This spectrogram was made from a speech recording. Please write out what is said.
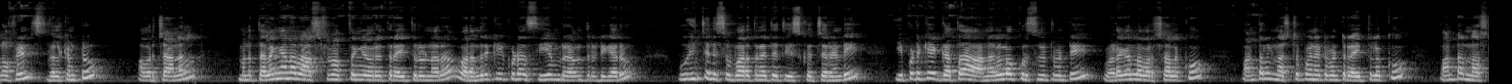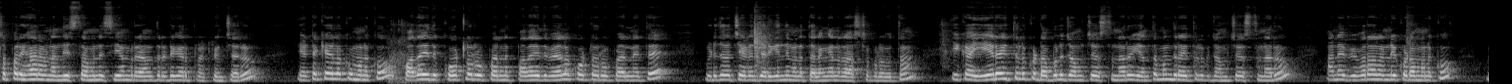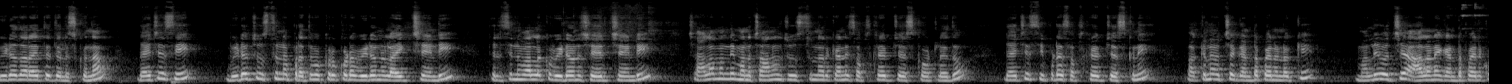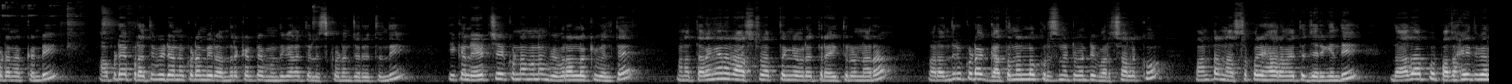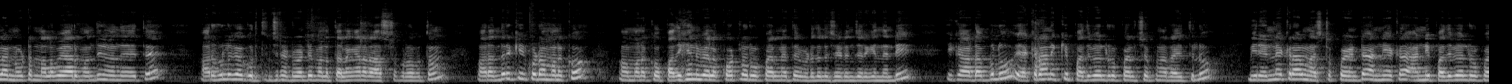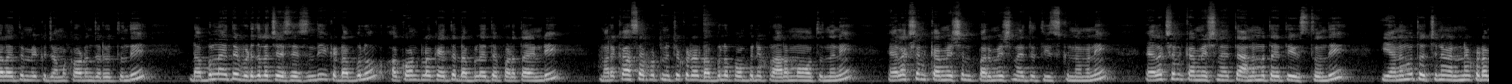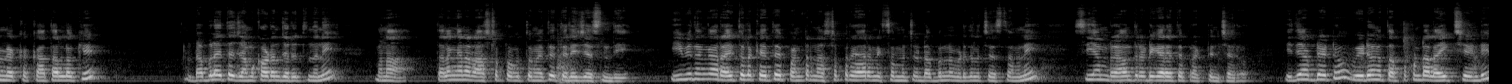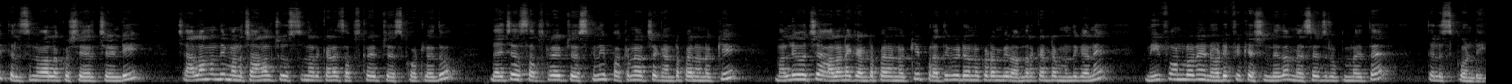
Hello friends welcome to our channel మన తెలంగాణ రాష్ట్ర వ్యాప్తంగా ఎవరైతే రైతులు ఉన్నారో వారందరికీ కూడా సీఎం రేవంత్ రెడ్డి గారు ఊహించని శుభార్తను అయితే తీసుకొచ్చారండి. ఇప్పటికే గత నెలలో కురిసినటువంటి వడగళ్ళ వర్షాలకు పంటలు నష్టపోయినటువంటి రైతులకు పంట నష్టపరిహారాన్ని అందిస్తామని సీఎం రేవంత్ రెడ్డి గారు ప్రకటించారు. ఎటకేలకు మనకు పదహైదు కోట్ల రూపాయలని పదహైదు వేల కోట్ల రూపాయలనైతే విడుదల చేయడం జరిగింది మన తెలంగాణ రాష్ట్ర ప్రభుత్వం. ఇక ఏ రైతులకు డబ్బులు జమ చేస్తున్నారు ఎంతమంది రైతులకు జమ చేస్తున్నారు అనే వివరాలన్నీ కూడా మనకు వీడియో ద్వారా అయితే తెలుసుకుందాం. దయచేసి వీడియో చూస్తున్న ప్రతి ఒక్కరు కూడా వీడియోను లైక్ చేయండి. తెలిసిన వాళ్ళకు వీడియోను షేర్ చేయండి. చాలామంది మన ఛానల్ చూస్తున్నారు కానీ సబ్స్క్రైబ్ చేసుకోవట్లేదు. దయచేసి ఇప్పుడే సబ్స్క్రైబ్ చేసుకుని పక్కనే వచ్చే గంట పైన నొక్కి మళ్ళీ వచ్చే ఆలనే గంట పైన కూడా నొక్కండి. అప్పుడే ప్రతి వీడియోను కూడా మీరు అందరికంటే ముందుగానే తెలుసుకోవడం జరుగుతుంది. ఇక లేట్ చేయకుండా మనం వివరాల్లోకి వెళ్తే మన తెలంగాణ రాష్ట్ర వ్యాప్తంగా ఎవరైతే రైతులు ఉన్నారో వారందరూ కూడా గత నెలలో కురిసినటువంటి వర్షాలకు పంట నష్టపరిహారం అయితే జరిగింది. దాదాపు పదహైదు వేల నూట నలభై ఆరు మంది మంది అయితే అర్హులుగా గుర్తించినటువంటి మన తెలంగాణ రాష్ట్ర ప్రభుత్వం వారందరికీ కూడా మనకు మనకు పదిహేను వేల కోట్ల రూపాయలను అయితే విడుదల చేయడం జరిగిందండి. ఇక ఆ డబ్బులు ఎకరానికి పదివేల రూపాయలు చొప్పున రైతులు మీరు ఎన్ని ఎకరాలు నష్టపోయి ఉంటే అన్ని ఎకరా అన్ని పదివేల రూపాయలు అయితే మీకు జమ కావడం జరుగుతుంది. డబ్బులను అయితే విడుదల చేసేసింది. ఇక డబ్బులు అకౌంట్లోకి అయితే డబ్బులు అయితే పడతాయండి. మరి కాసేపటి నుంచి కూడా డబ్బుల పంపిణీ ప్రారంభం అవుతుందని ఎలక్షన్ కమిషన్ పర్మిషన్ అయితే తీసుకున్నామని ఎలక్షన్ కమిషన్ అయితే అనుమతి అయితే ఇస్తుంది. ఈ అనుమతి వచ్చిన వెంటనే కూడా మీ యొక్క ఖాతాల్లోకి డబ్బులు అయితే జమ కావడం జరుగుతుందని మన తెలంగాణ రాష్ట్ర ప్రభుత్వం అయితే తెలియజేసింది. ఈ విధంగా రైతులకైతే పంట నష్టపరిహారానికి సంబంధించిన డబ్బులను విడుదల చేస్తామని సీఎం రేవంత్ రెడ్డి గారు అయితే ప్రకటించారు. ఇదే అప్డేటు వీడియోను తప్పకుండా లైక్ చేయండి తెలిసిన వాళ్ళకు షేర్ చేయండి. చాలామంది మన ఛానల్ చూస్తున్నారు కానీ సబ్స్క్రైబ్ చేసుకోవట్లేదు. దయచేసి సబ్స్క్రైబ్ చేసుకుని పక్కనే వచ్చే గంట పైన నొక్కి మళ్ళీ వచ్చే అలానే గంట పైన నొక్కి ప్రతి వీడియోను కూడా మీరు అందరికంటే ముందుగానే మీ ఫోన్లోనే నోటిఫికేషన్ లేదా మెసేజ్ రూపంలో అయితే తెలుసుకోండి.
